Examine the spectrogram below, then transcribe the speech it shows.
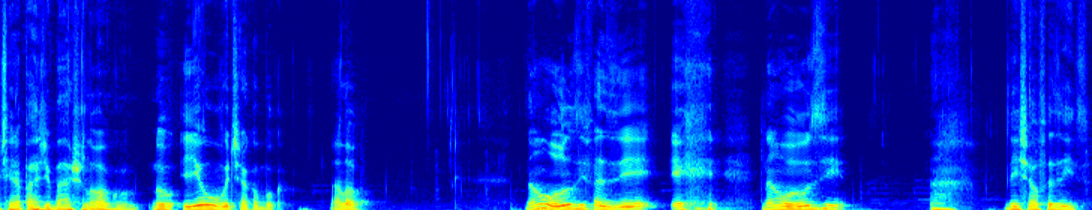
tira a parte de baixo logo, no eu vou tirar com a boca. Alô? Não ouse fazer. Não ouse. Ah, deixar eu fazer isso.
